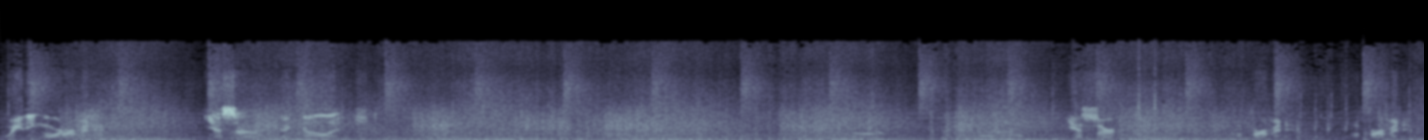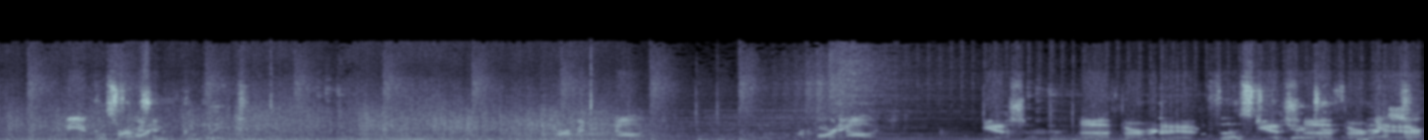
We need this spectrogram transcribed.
Awaiting order. Affirmative. Yes, sir. Acknowledged. Yes, sir. Affirmative. Affirmative. Vehicle Construction reporting. complete. Reporting. Acknowledged. Yes, sir. Affirmative. First Yes, objective affirmative. Yes, sir.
